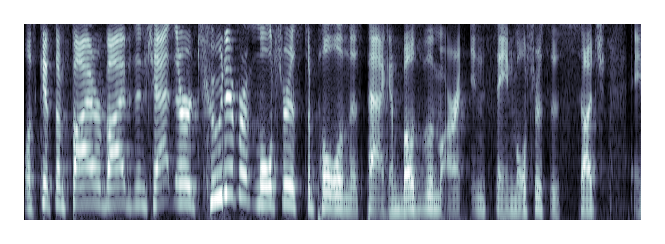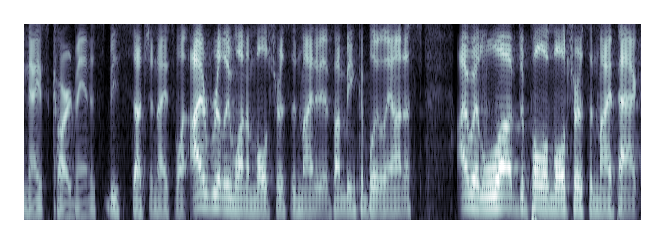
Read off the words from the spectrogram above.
Let's get some fire vibes in chat. There are two different Moltres to pull in this pack, and both of them are insane. Moltres is such a nice card, man. It's to be such a nice one. I really want a Moltres in mine, if I'm being completely honest. I would love to pull a Moltres in my pack.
